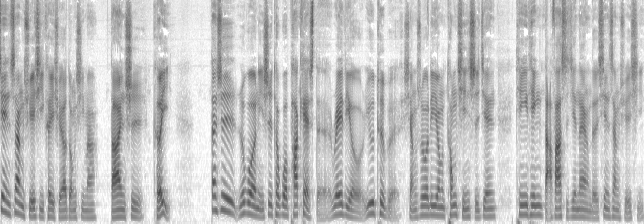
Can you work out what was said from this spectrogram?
线上学习可以学到东西吗？答案是可以。但是如果你是透过 Podcast、Radio、YouTube，想说利用通勤时间听一听打发时间那样的线上学习，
